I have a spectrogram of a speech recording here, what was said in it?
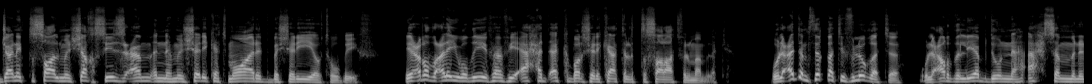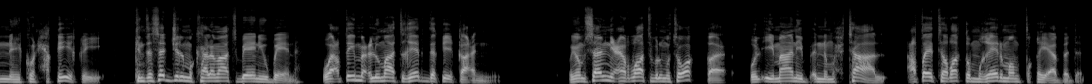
جاني اتصال من شخص يزعم أنه من شركة موارد بشرية وتوظيف. يعرض علي وظيفة في أحد أكبر شركات الاتصالات في المملكة. ولعدم ثقتي في لغته والعرض اللي يبدو أنه أحسن من أنه يكون حقيقي كنت أسجل مكالمات بيني وبينه وأعطيه معلومات غير دقيقة عني. ويوم سألني عن الراتب المتوقع والإيماني بأنه محتال أعطيته رقم غير منطقي أبدا.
